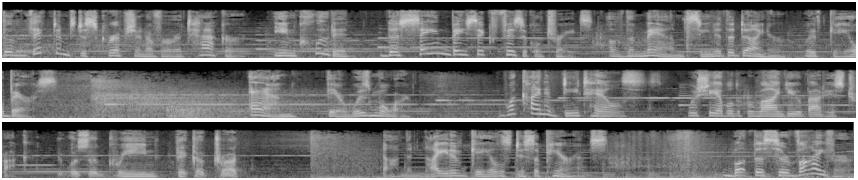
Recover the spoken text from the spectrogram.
The victim's description of her attacker included the same basic physical traits of the man seen at the diner with Gail Barris. And there was more. What kind of details was she able to provide you about his truck It was a green pickup truck. On the night of Gail's disappearance? But the survivor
